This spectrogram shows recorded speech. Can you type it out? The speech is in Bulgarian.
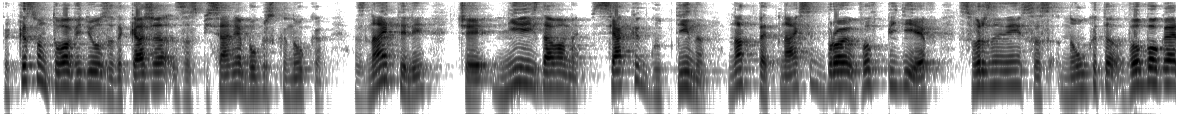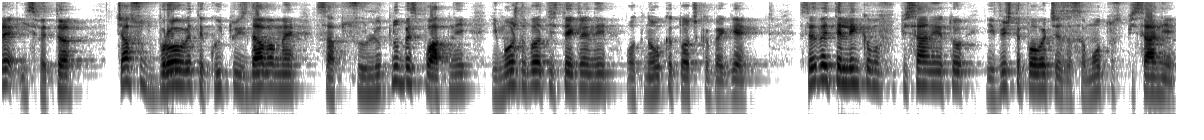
Прекъсвам това видео, за да кажа за списание Българска наука. Знаете ли, че ние издаваме всяка година над 15 броя в PDF, свързани с науката в България и света. Част от броевете, които издаваме, са абсолютно безплатни и може да бъдат изтеглени от nauka.bg. Следвайте линка в описанието и вижте повече за самото списание.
